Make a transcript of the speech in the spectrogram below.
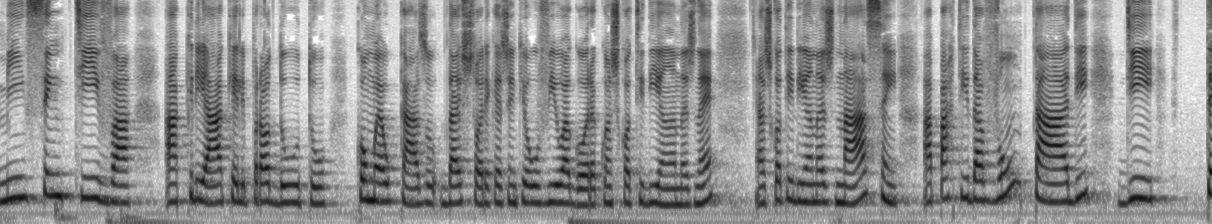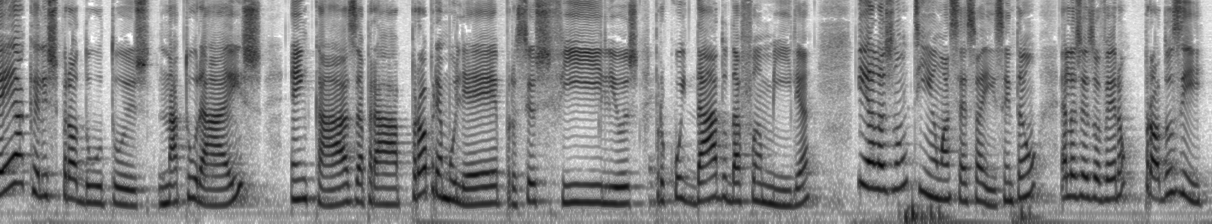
me incentiva a criar aquele produto, como é o caso da história que a gente ouviu agora com as cotidianas, né? As cotidianas nascem a partir da vontade de ter aqueles produtos naturais em casa para a própria mulher, para os seus filhos, para o cuidado da família. E elas não tinham acesso a isso. Então, elas resolveram produzir.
